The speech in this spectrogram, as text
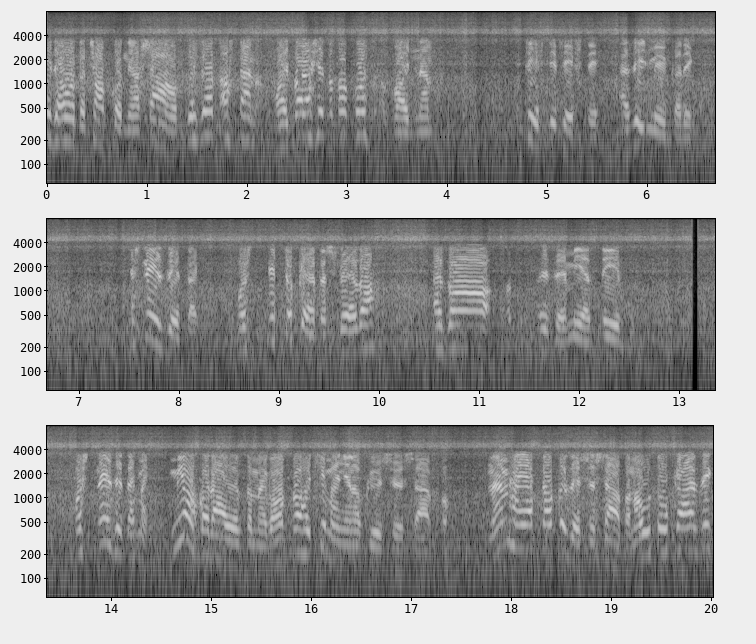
ide-oda csapkodni a sávok között, aztán vagy balesetet okoz, vagy nem. 50-50, ez így működik. És nézzétek, most itt tökéletes példa, ez a, ezért mi ez, év. Most nézzétek meg, mi akadályozza meg abba, hogy kimenjen a külső sávba? Nem helyette a közöső sávban autókázik,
